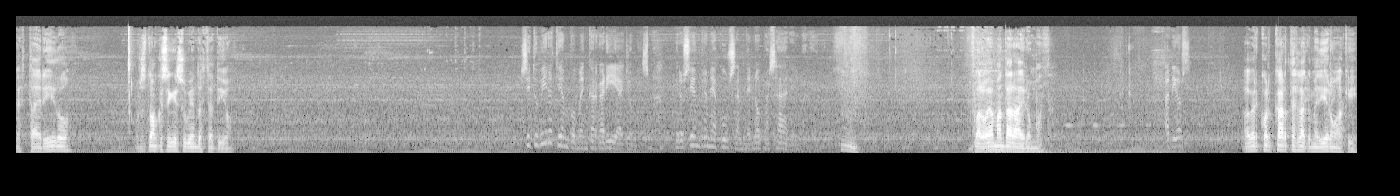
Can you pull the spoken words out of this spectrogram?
Está herido. Por eso tengo que seguir subiendo a este tío. Si tuviera tiempo me encargaría yo misma. Pero siempre me acusan de no pasar el balón. Hmm. Vale, voy a mandar a Iron Man. Adiós. A ver cuál carta es la que me dieron aquí.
